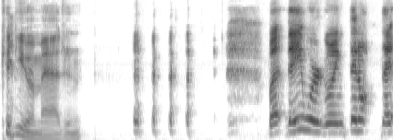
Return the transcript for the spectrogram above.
Could you imagine? But they were going. They don't. They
